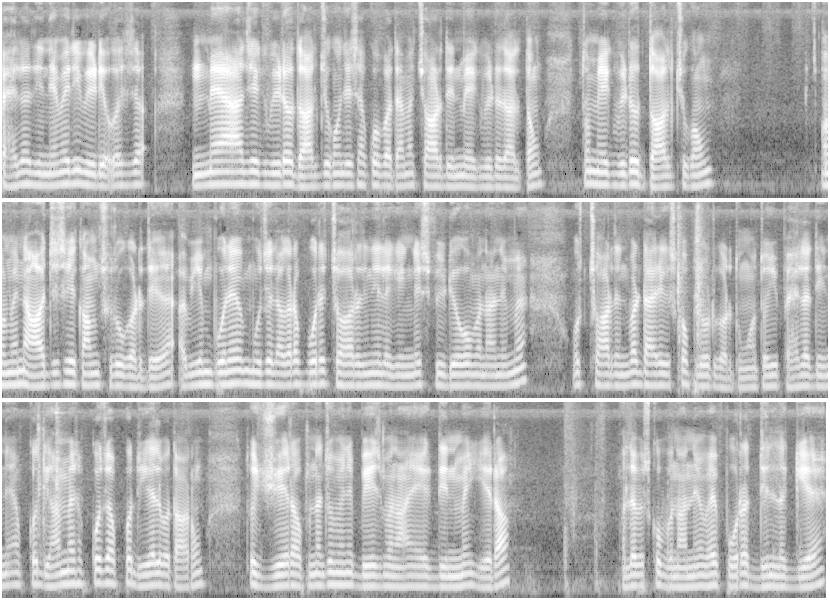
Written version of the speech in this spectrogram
पहला दिन है मेरी वीडियो का, जैसे मैं आज एक वीडियो डाल चुका हूँ, जैसे आपको पता है मैं चार दिन में एक वीडियो डालता हूँ तो मैं एक वीडियो डाल चुका हूँ और मैंने आज से ये काम शुरू कर दिया है। अभी हम पूरे, मुझे लग रहा है पूरे चार दिन ही लगेंगे इस वीडियो को बनाने में। और चार दिन बाद डायरेक्ट इसको अपलोड कर दूँगा। तो ये पहला दिन है आपको ध्यान में सब कुछ आपको रियल बता रहा हूँ। तो ये रहा अपना जो मैंने बेस बनाया है एक दिन में ये रहा। मतलब इसको बनाने में भाई पूरा दिन लग गया है।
